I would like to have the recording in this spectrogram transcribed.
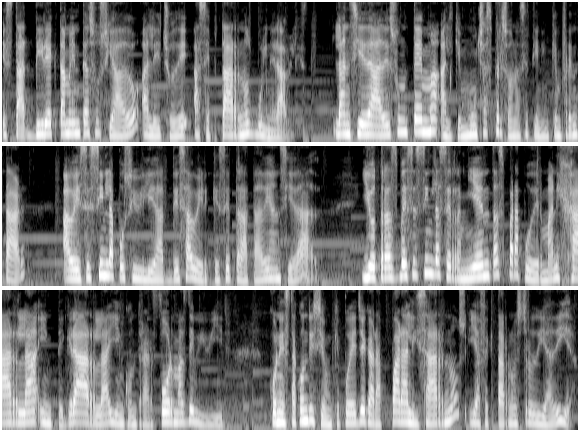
está directamente asociado al hecho de aceptarnos vulnerables. La ansiedad es un tema al que muchas personas se tienen que enfrentar, a veces sin la posibilidad de saber que se trata de ansiedad y otras veces sin las herramientas para poder manejarla, integrarla y encontrar formas de vivir con esta condición que puede llegar a paralizarnos y afectar nuestro día a día.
